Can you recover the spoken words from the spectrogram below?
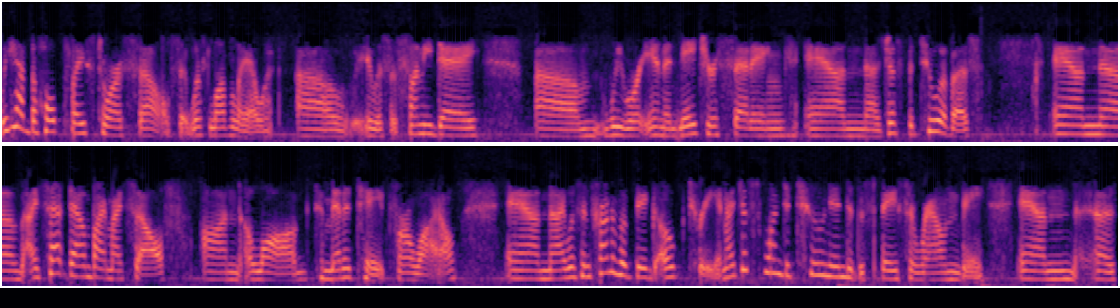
We had the whole place to ourselves. It was lovely. Uh, it was a sunny day um, we were in a nature setting and uh, just the two of us. And uh, I sat down by myself on a log to meditate for a while. And I was in front of a big oak tree, and I just wanted to tune into the space around me and uh,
